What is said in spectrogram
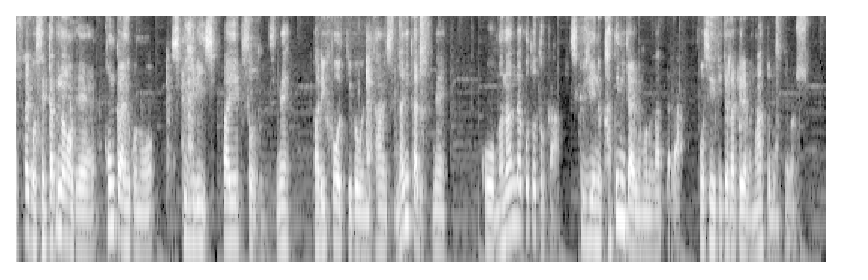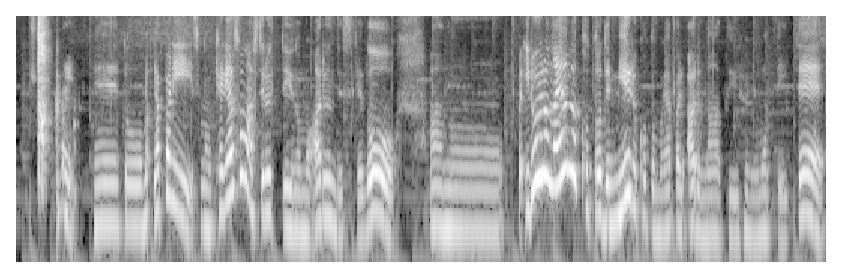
最後せっかくなので今回のこのしくじり失敗エピソードですねバリフォーっていう部分に関して何かですねこう学んだこととかしくじりの糧みたいなものがあったら教えていただければなと思ってます。はい、えーとまやっぱりそのキャリア相談してるっていうのもあるんですけど、あのいろいろ悩むことで見えることもやっぱりあるなっていうふうに思っていて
